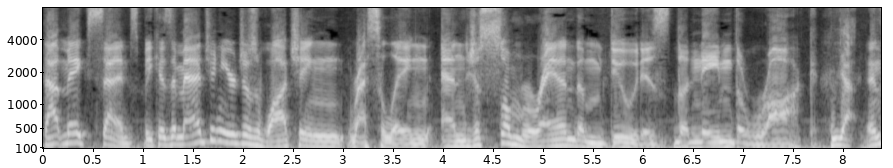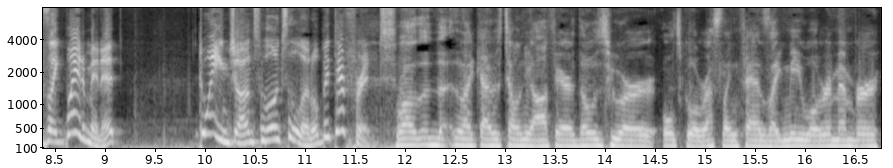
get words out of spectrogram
That makes sense because imagine you're just watching wrestling and just some random dude is the name The Rock. Yeah. And it's like, wait a minute. Dwayne Johnson looks a little bit different. Well, the, the- like I was telling you off air, those who are old school wrestling fans like me will remember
